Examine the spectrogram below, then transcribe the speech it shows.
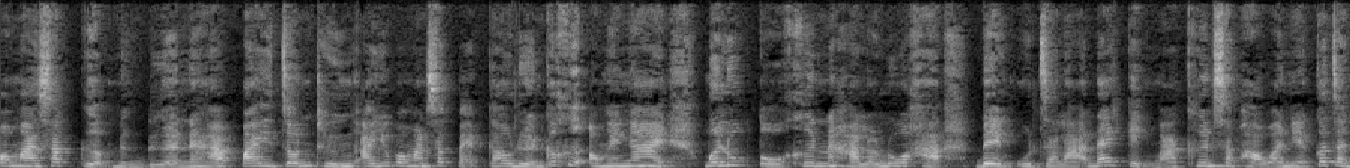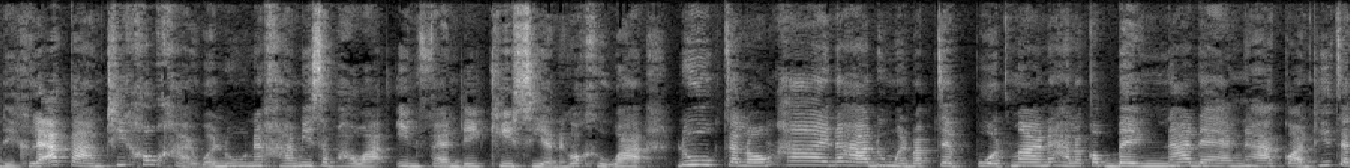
ประมาณสักเกือบ 1 เดือนนะคะไปจนถึงอายุประมาณสัก8-9เดือนก็คือเอาง่าย ๆ เมื่อลูกโตขึ้นนะคะ แล้วลูกค่ะ เบ่งอุจจาระได้เก่งมากขึ้นสภาวะเนี้ยก็จะดีขึ้นและอาการที่เข้าข่ายว่าลูกนะคะ มีสภาวะ infant dyschezia นั่นก็คือว่าลูกจะร้องไห้นะคะ ดูเหมือนแบบเจ็บปวดมากนะคะ แล้วก็เบ่งหน้าแดงนะคะ ก่อนที่จะ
